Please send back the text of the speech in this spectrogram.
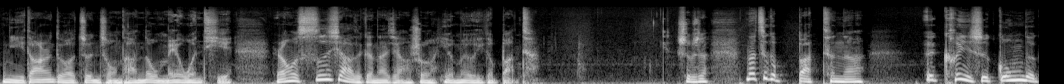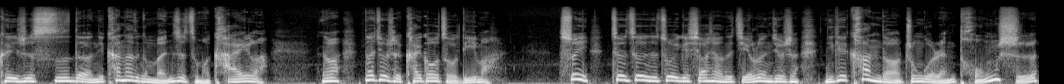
你当然都要遵从他 no 没有问题。然后私下的跟他讲说有没有一个 but，是不是？那这个 but 呢？诶，可以是公的，可以是私的。你看他这个门是怎么开了，是吧？那就是开高走低嘛。所以这这是做一个小小的结论，就是你可以看到中国人，同时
